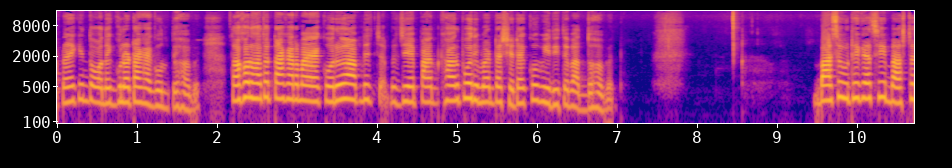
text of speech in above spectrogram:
আপনাকে কিন্তু অনেকগুলো টাকা গুনতে হবে। তখন হয়তো টাকার মায়া করেও আপনি যে পান খাওয়ার পরিমাণটা সেটা কমিয়ে দিতে বাধ্য হবেন। বাসে উঠে গেছি, বাসটা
